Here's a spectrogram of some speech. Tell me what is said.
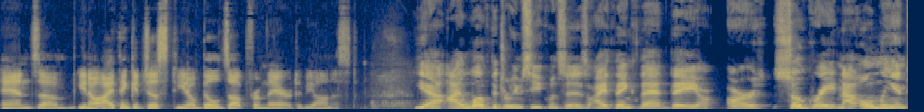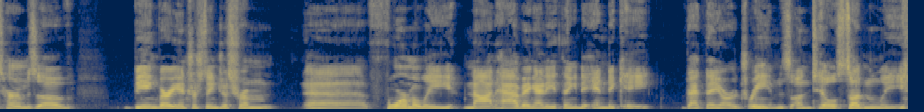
and um, you know I think it just you know builds up from there. To be honest, Yeah, I love the dream sequences. I think that they are, are so great, not only in terms of being very interesting just from uh, formally not having anything to indicate that they are dreams until suddenly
